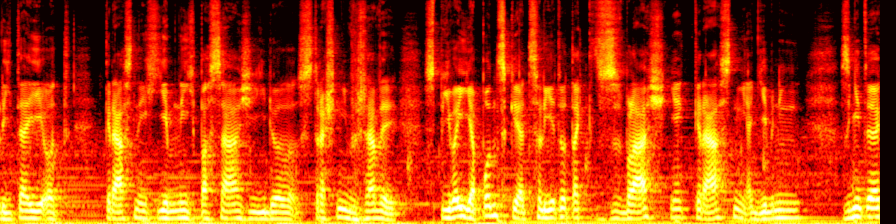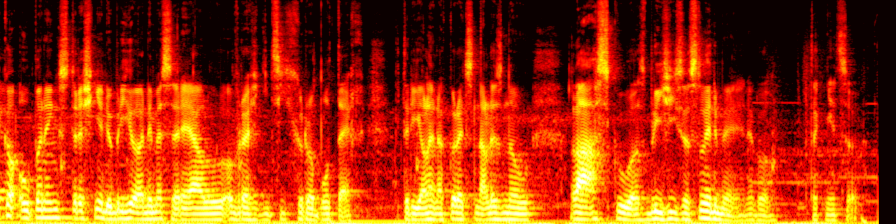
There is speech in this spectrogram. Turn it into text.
lítají od krásných jemných pasáží do strašný vřavy, zpívají japonsky a celý je to tak zvláštně krásný a divný. Zní to jako opening strašně dobrýho anime seriálu o vraždících robotech, který ale nakonec naleznou lásku a zblíží se s lidmi, nebo tak něco.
